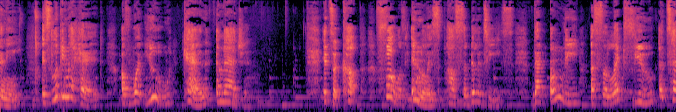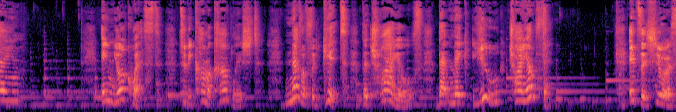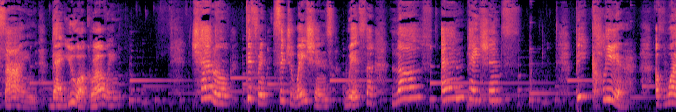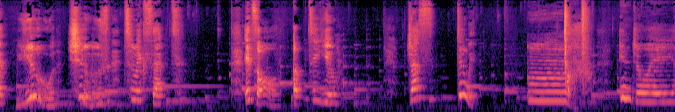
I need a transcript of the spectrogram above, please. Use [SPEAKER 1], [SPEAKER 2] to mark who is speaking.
[SPEAKER 1] destiny is looking ahead of what you can imagine. It's a cup full of endless possibilities that only a select few attain. In your quest to become accomplished, never forget the trials that make you triumphant. It's a sure sign that you are growing. Channel different situations with love and patience. Be clear of what you choose to accept. It's all up to you. Just do it. Mwah. Enjoy.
